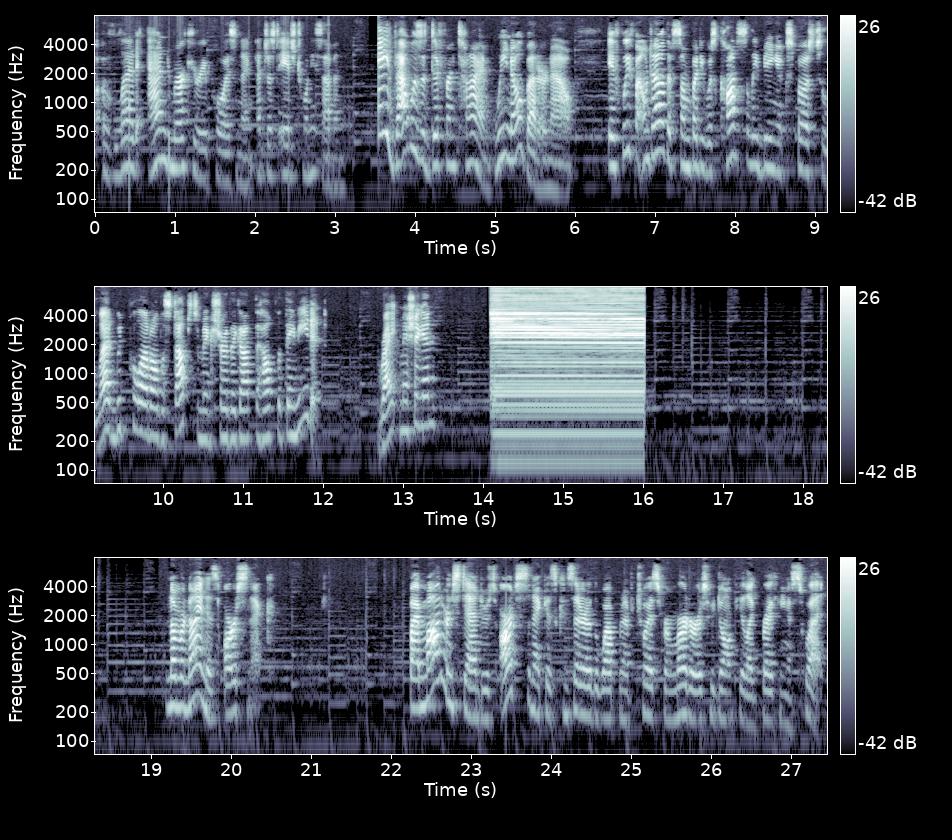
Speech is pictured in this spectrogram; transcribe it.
of lead and mercury poisoning at just age 27. Hey, that was a different time. We know better now. If we found out that somebody was constantly being exposed to lead, we'd pull out all the stops to make sure they got the help that they needed. Right, Michigan? Number 9 is arsenic. By modern standards, arsenic is considered the weapon of choice for murderers who don't feel like breaking a sweat.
